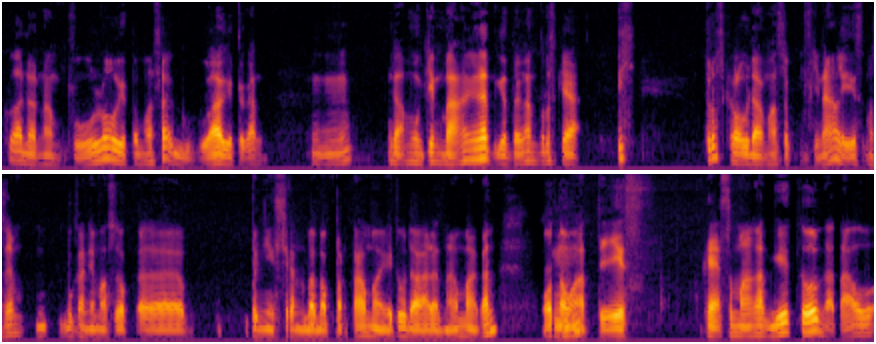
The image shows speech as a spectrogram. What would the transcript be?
kok ada 60 gitu. Masa gua gitu kan. Mm-mm. Nggak mungkin banget gitu kan. Terus kayak ih. Terus kalau udah masuk finalis, maksudnya bukannya masuk eh, penyisian babak pertama itu udah ada nama kan, otomatis kayak semangat gitu, nggak tahu,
